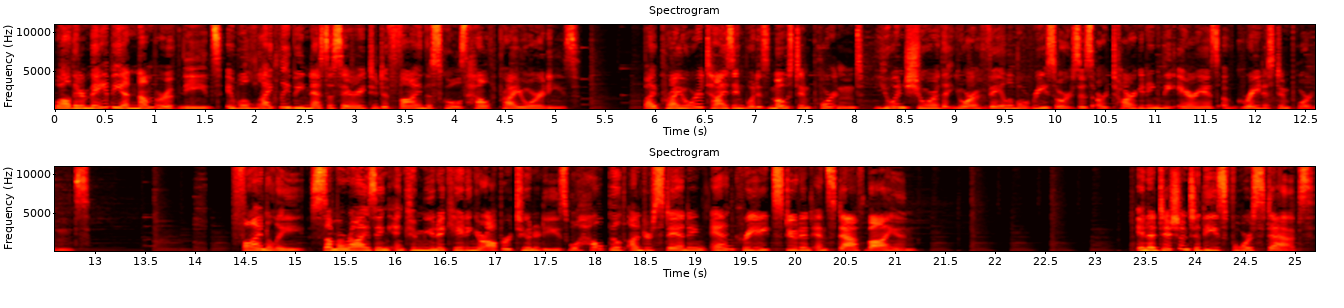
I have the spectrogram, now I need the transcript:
While there may be a number of needs, it will likely be necessary to define the school's health priorities. By prioritizing what is most important, you ensure that your available resources are targeting the areas of greatest importance. Finally, summarizing and communicating your opportunities will help build understanding and create student and staff buy-in. In addition to these four steps,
